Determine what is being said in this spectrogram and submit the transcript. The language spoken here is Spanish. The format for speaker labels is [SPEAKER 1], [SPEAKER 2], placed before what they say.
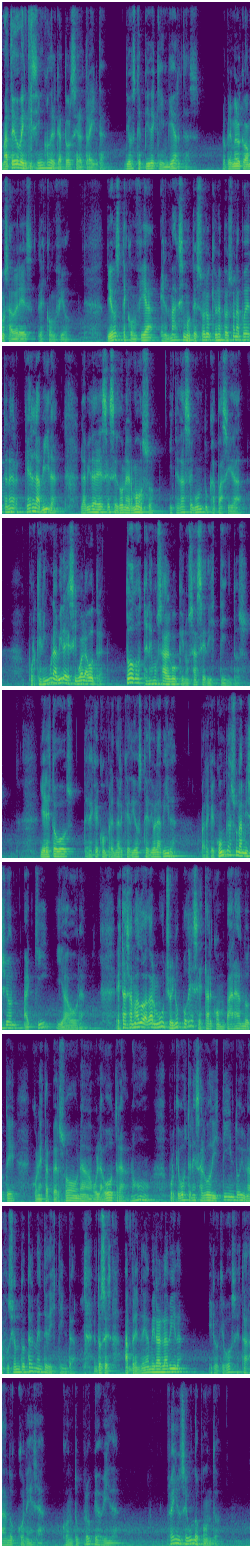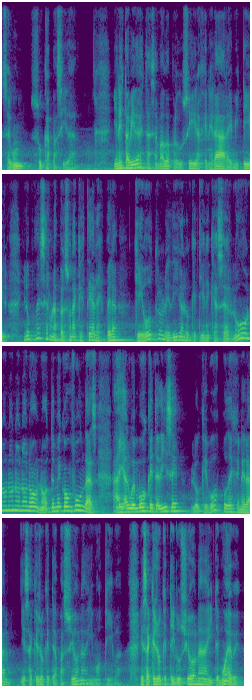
[SPEAKER 1] Mateo 25 del 14 al 30. Dios te pide que inviertas. Lo primero que vamos a ver es, les confío. Dios te confía el máximo tesoro que una persona puede tener, que es la vida. La vida es ese don hermoso y te da según tu capacidad. Porque ninguna vida es igual a otra. Todos tenemos algo que nos hace distintos. Y en esto vos tenés que comprender que Dios te dio la vida para que cumplas una misión aquí y ahora. Estás llamado a dar mucho y no podés estar comparándote con esta persona o la otra, no, porque vos tenés algo distinto y una fusión totalmente distinta. Entonces, aprende a mirar la vida y lo que vos estás dando con ella, con tu propia vida. Pero hay un segundo punto, según su capacidad. Y en esta vida estás llamado a producir, a generar, a emitir. Y no puedes ser una persona que esté a la espera que otro le diga lo que tiene que hacer. No, no, no, no, no, no, no te me confundas. Hay algo en vos que te dice lo que vos podés generar y es aquello que te apasiona y motiva. Es aquello que te ilusiona y te mueve.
